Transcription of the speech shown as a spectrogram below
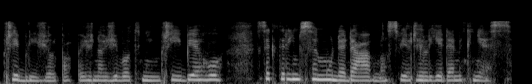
přiblížil papež na životním příběhu, se kterým se mu nedávno svěřil jeden kněz.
